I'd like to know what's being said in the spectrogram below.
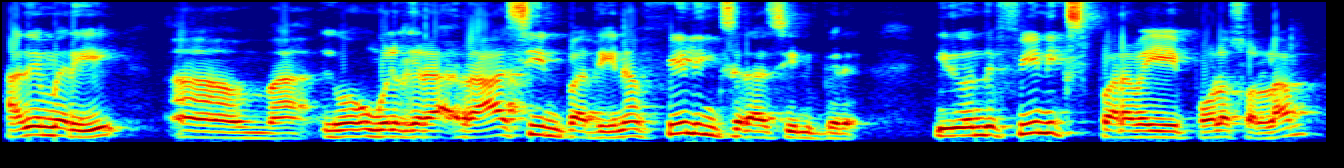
அதே மாதிரி உங்களுக்கு ரா- ராசின்னு பார்த்தீங்கன்னா ஃபீலிங்ஸ் ராசின்னு பேர். இது வந்து ஃபீனிக்ஸ் பறவையை போல சொல்லலாம்.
